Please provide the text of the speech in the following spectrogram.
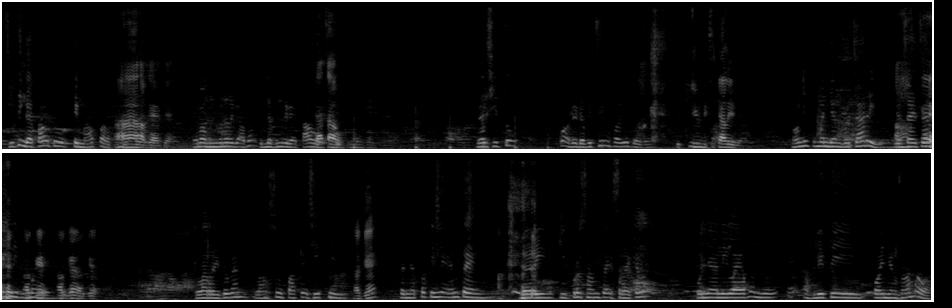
City nggak tau tuh tim apa Ah, oke oke. emang bener-bener apa bener-bener gak tahu Nggak tahu. Apa. dari situ kok ada David Silva gitu kan unik sekali nih. oh ini pemain yang gue cari yang saya Oke, cari ini Oke, pemain oke, oke. Kelar itu kan langsung pakai City. Oke. ternyata timnya enteng. Dari kiper sampai striker punya nilai apa? Nih, ability point yang sama lah.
